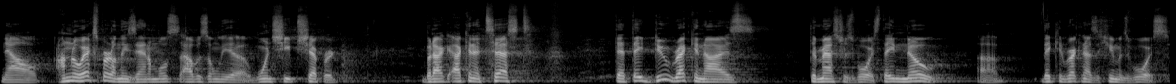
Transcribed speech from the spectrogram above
Now, I'm no expert on these animals, I was only a one sheep shepherd, but I, I can attest that they do recognize their master's voice. They know, uh, they can recognize a human's voice.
